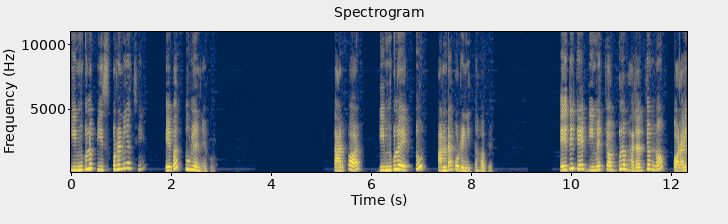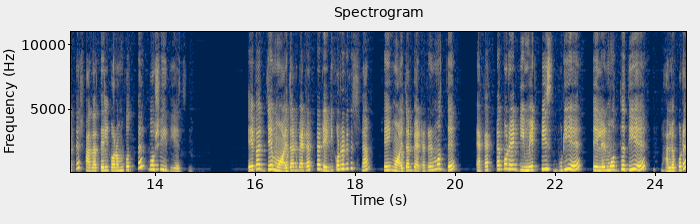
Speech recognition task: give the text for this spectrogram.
ডিমগুলো পিস করে নিয়েছি এবার তুলে নেব। তারপর ডিমগুলো একটু ঠান্ডা করে নিতে হবে। এইদিকে ডিমের চপগুলো ভাজার জন্য কড়াইতে সাদা তেল গরম করতে বসিয়ে দিয়েছি। এবার যে ময়দার ব্যাটারটা রেডি করে রেখেছিলাম, সেই ময়দার ব্যাটারের মধ্যে এক একটা করে ডিমের পিস বুড়িয়ে তেলের মধ্যে দিয়ে ভালো করে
